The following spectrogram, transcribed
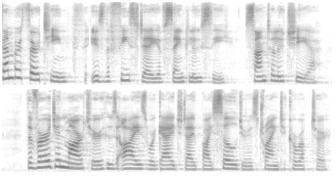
December 13th is the feast day of St. Lucy, Santa Lucia, the virgin martyr whose eyes were gouged out by soldiers trying to corrupt her.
